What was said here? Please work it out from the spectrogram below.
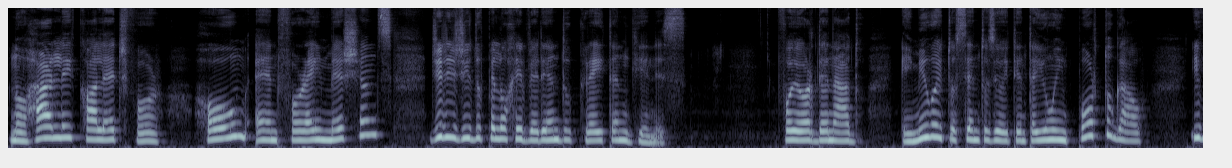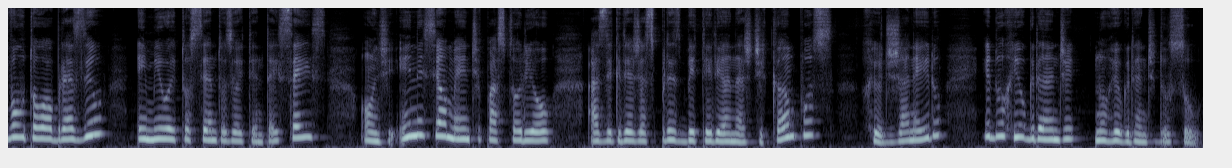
no Harley College for Home and Foreign Missions, dirigido pelo reverendo Creighton Guinness. Foi ordenado em 1881 em Portugal e voltou ao Brasil em 1886, onde inicialmente pastoreou as igrejas presbiterianas de Campos, Rio de Janeiro, e do Rio Grande, no Rio Grande do Sul.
